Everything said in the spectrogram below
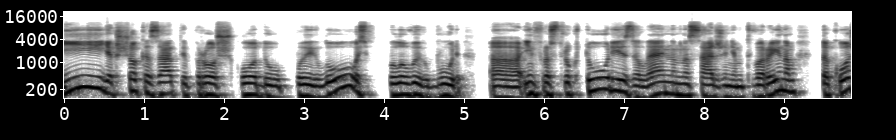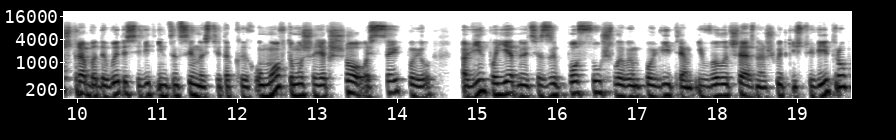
І якщо казати про шкоду пилу, ось пилових бурь інфраструктурі, зеленим насадженням, тваринам, також треба дивитися від інтенсивності таких умов, тому що якщо ось цей пил він поєднується з посушливим повітрям і величезною швидкістю вітру.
